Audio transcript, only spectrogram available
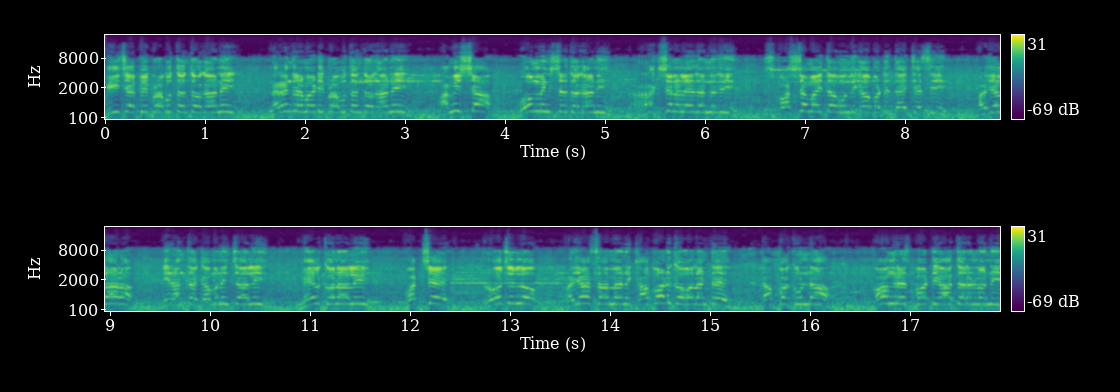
బీజేపీ ప్రభుత్వంతో కానీ నరేంద్ర మోడీ ప్రభుత్వంతో కానీ అమిత్ షా హోమ్ మినిస్టర్తో కానీ రక్షణ లేదన్నది స్పష్టమైతే ఉంది కాబట్టి దయచేసి ప్రజలారా మీరంతా గమనించాలి మేల్కొనాలి వచ్చే రోజుల్లో ప్రజాస్వామ్యాన్ని కాపాడుకోవాలంటే తప్పకుండా కాంగ్రెస్ పార్టీ ఆధ్వర్యంలోని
